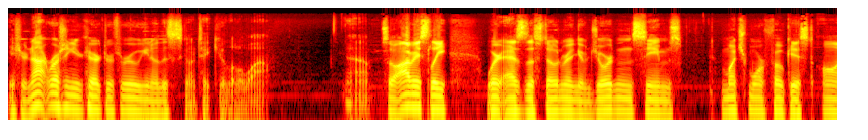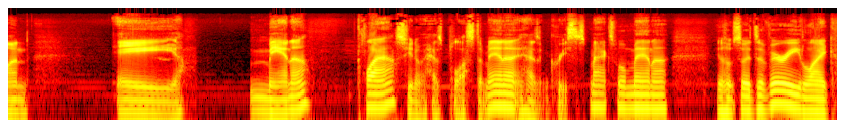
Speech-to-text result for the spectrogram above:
if you're not rushing your character through, you know, this is going to take you a little while. Uh, so obviously, whereas the Stone Ring of Jordan seems much more focused on a mana class, you know, it has plus to mana, it has increases maximum mana, so it's a very like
